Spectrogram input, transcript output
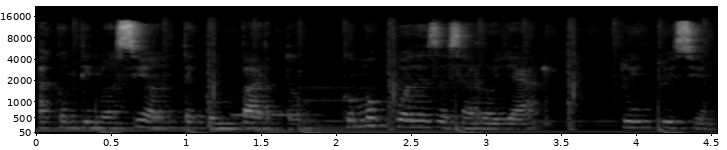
A continuación te comparto cómo puedes desarrollar tu intuición.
